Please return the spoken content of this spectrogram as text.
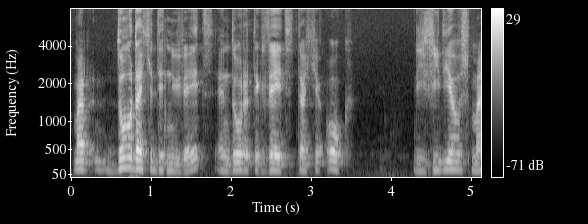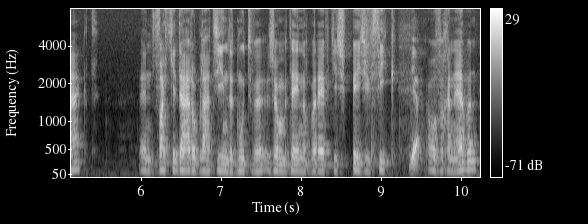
Maar doordat je dit nu weet en doordat ik weet dat je ook die video's maakt, en wat je daarop laat zien, dat moeten we zo meteen nog maar eventjes specifiek ja. over gaan hebben.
